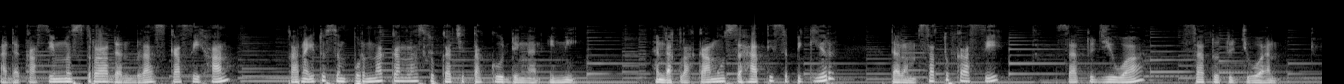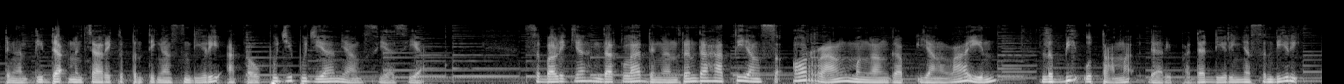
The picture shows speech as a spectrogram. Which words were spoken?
ada kasih mesra dan belas kasihan. Karena itu sempurnakanlah sukacitaku dengan ini. Hendaklah kamu sehati sepikir dalam satu kasih, satu jiwa, satu tujuan, dengan tidak mencari kepentingan sendiri atau puji-pujian yang sia-sia. Sebaliknya, hendaklah dengan rendah hati yang seorang menganggap yang lain lebih utama daripada dirinya sendiri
